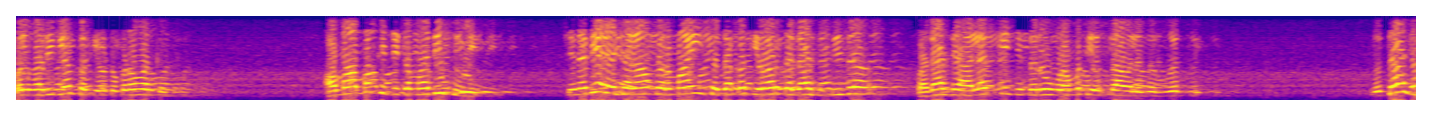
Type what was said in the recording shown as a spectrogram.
بل غریب لم پکې یو ټوکړه ورکړه او ما مخکې چې کوم حدیث وی چې نبی علیہ السلام فرمایي صدقه کې ورکړه داسې چیز په داسې حالت کې چې تر عمر مټي استاوله ضرورت وي نو داسې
